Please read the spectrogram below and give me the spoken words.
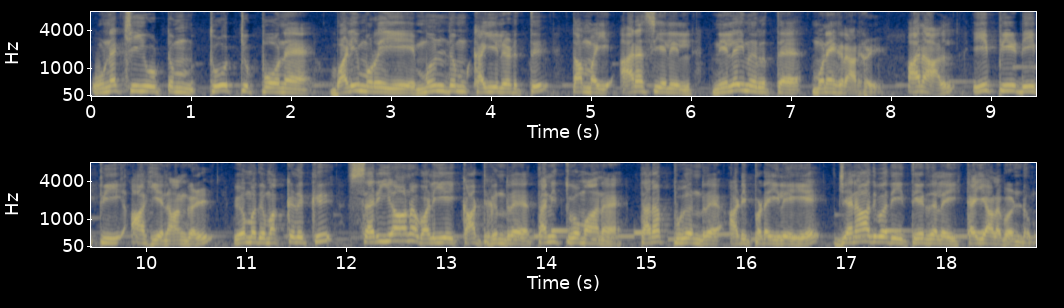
உணர்ச்சியூட்டும் தோற்றுப்போன வழிமுறையே மீண்டும் கையில் எடுத்து தம்மை அரசியலில் நிலைநிறுத்த முனைகிறார்கள். ஆனால் இபிடிபி ஆகிய நாங்கள் எமது மக்களுக்கு சரியான வழியை காட்டுகின்ற தனித்துவமான தரப்பு என்ற அடிப்படையிலேயே ஜனாதிபதி தேர்தலை கையாள வேண்டும்.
